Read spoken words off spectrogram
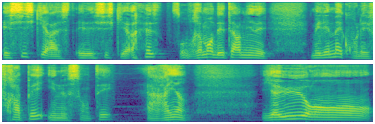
et six qui restent. Et les six qui restent sont vraiment déterminés. Mais les mecs, on les frappait, ils ne sentaient rien. Il y a eu en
